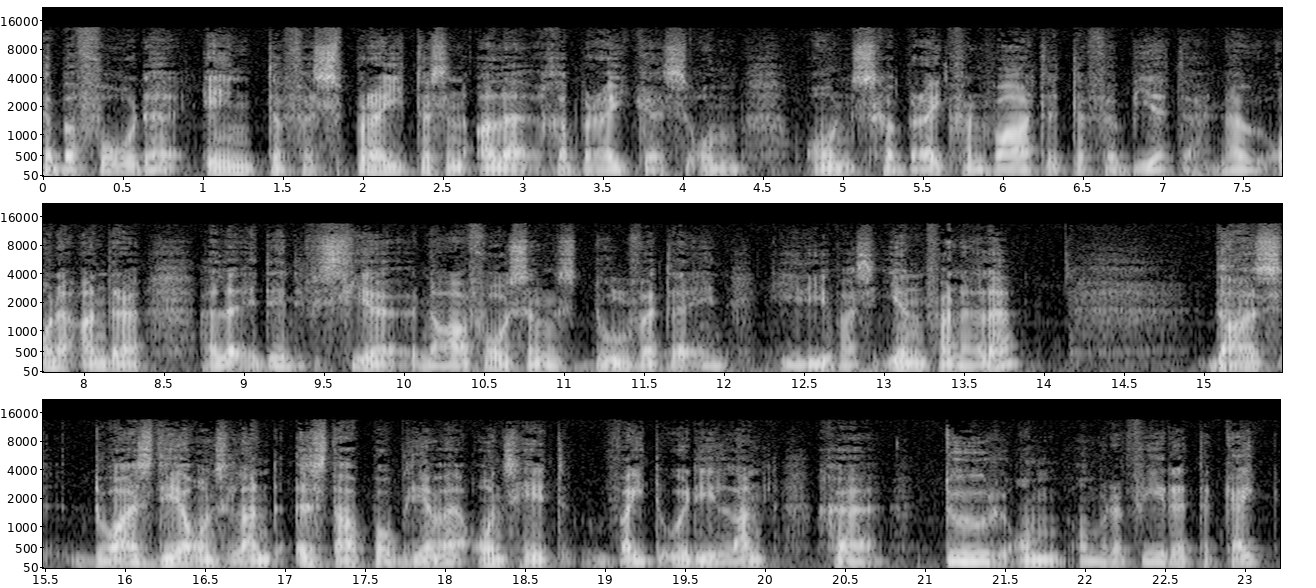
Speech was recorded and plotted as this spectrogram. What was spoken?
te bevorder en te versprei tussen alle gebruikers om ons gebruik van water te verbeter. Nou onder andere hulle identifiseer navorsingsdoelwitte en hierdie was een van hulle. Daar's dwars deur ons land is daar probleme. Ons het wyd oor die land getoer om om riviere te kyk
